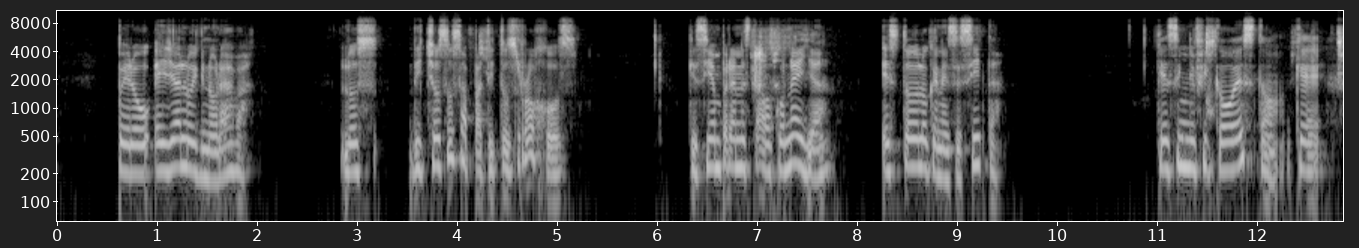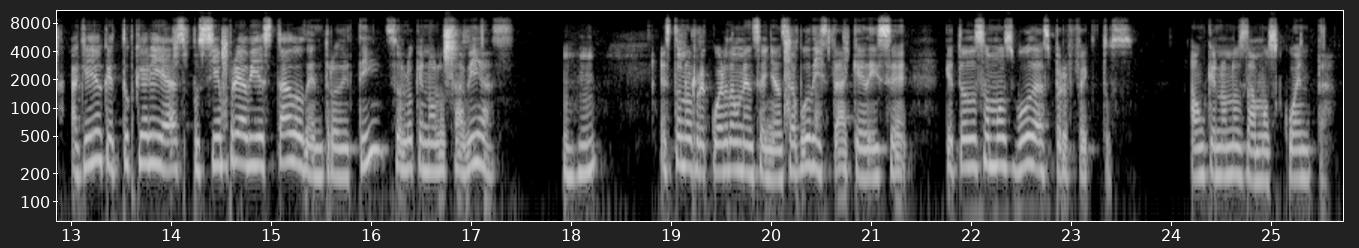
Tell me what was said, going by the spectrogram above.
pero ella lo ignoraba. Los dichosos zapatitos rojos, que siempre han estado con ella, es todo lo que necesita. ¿Qué significó esto? Que aquello que tú querías, pues siempre había estado dentro de ti, solo que no lo sabías. Esto nos recuerda una enseñanza budista que dice que todos somos budas perfectos, aunque no nos damos cuenta.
